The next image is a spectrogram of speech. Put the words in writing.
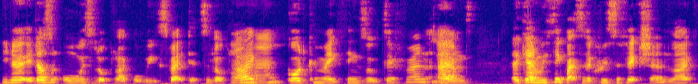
you know it doesn't always look like what we expect it to look like. Mhm. God can make things look different. Yeah. And again, we think back to the crucifixion. Like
